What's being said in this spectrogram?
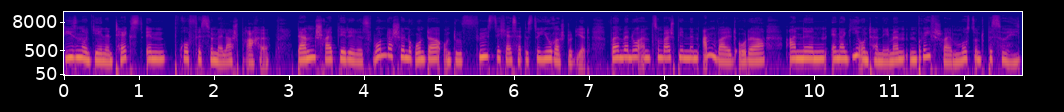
diesen und jenen Text in professioneller Sprache. Dann schreibt dir dir das wunderschön runter und du fühlst dich, als hättest du Jura studiert. Vor allem, wenn du an zum Beispiel einen Anwalt oder an ein Energieunternehmen einen Brief schreiben musst und du bist so, ich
